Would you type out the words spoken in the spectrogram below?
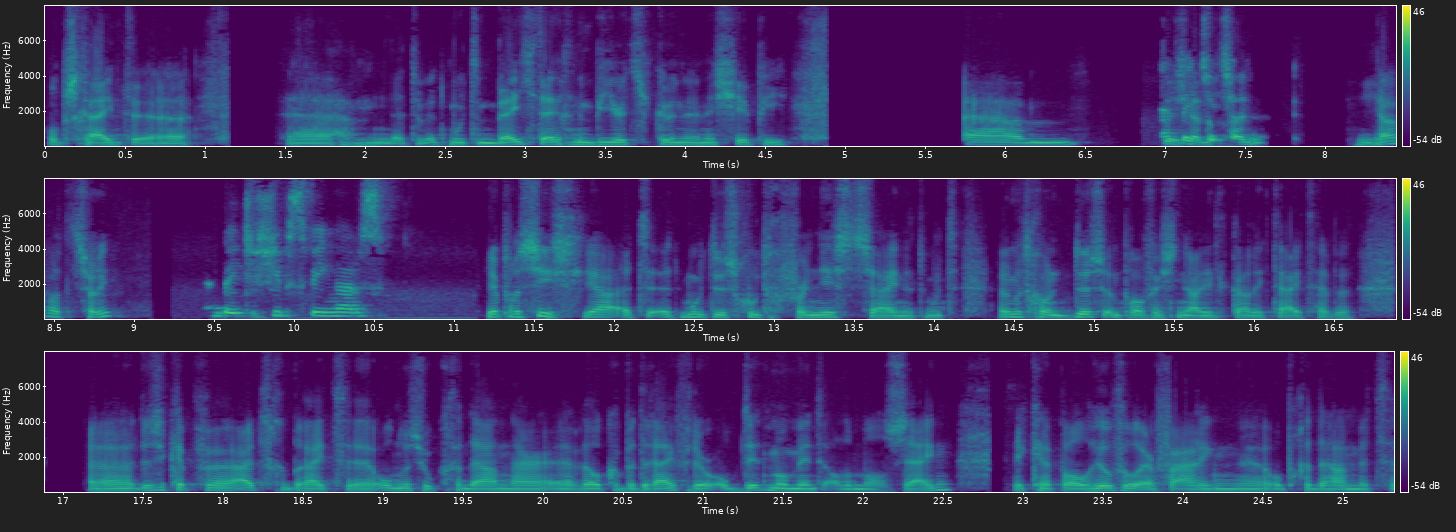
op schijnt. Het, het, moet een beetje tegen een biertje kunnen en een chippy. Um, dus ja, dat zijn. Ja, wat? Sorry? Een beetje chipsvingers. Ja, precies. Ja, het, het moet dus goed gevernist zijn. Het moet, het moet gewoon dus een professionele kwaliteit hebben. Uh, dus ik heb uh, uitgebreid uh, onderzoek gedaan naar welke bedrijven er op dit moment allemaal zijn. Ik heb al heel veel ervaring opgedaan met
